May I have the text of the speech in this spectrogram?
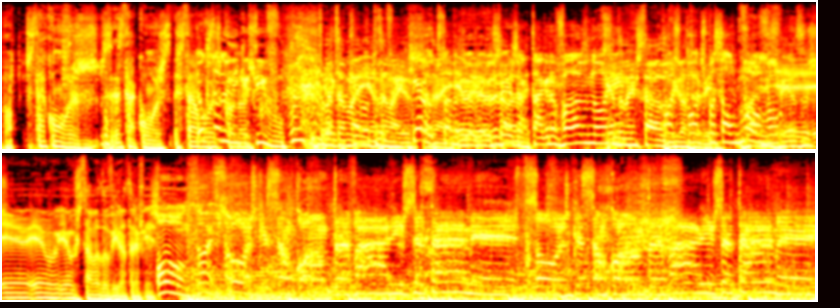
Bom, está com os. Está com os. Está Eu hoje gostava do connosco. indicativo. Eu também, quero eu outra também. vez. Quero, eu gostava de ouvir outra vez, já que está gravado, não é? Eu também gostava de podes, ouvir outra podes vez. passá-lo de novo. Eu, eu, eu gostava de ouvir outra vez. Um, dois. Pessoas que são contra vários certames. Pessoas que são contra vários certames.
